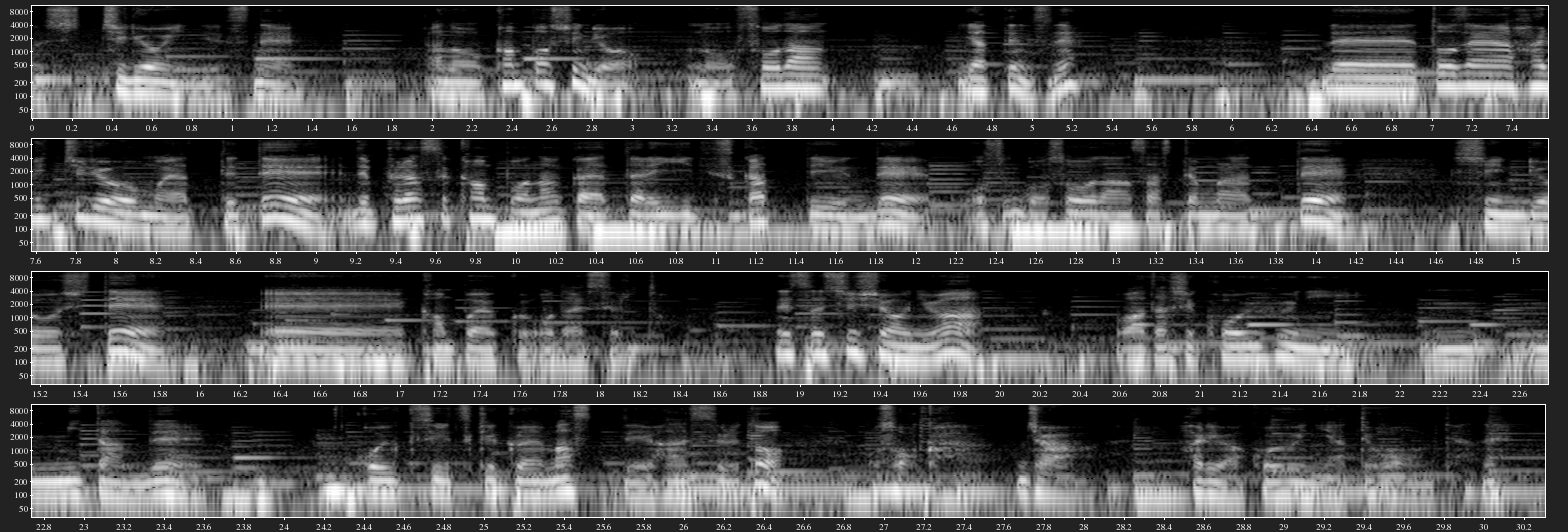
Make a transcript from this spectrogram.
治療院でですね。あの漢方診療の相談やってるんですね。で当然針治療もやっててでプラス漢方何かやったらいいですかっていうんでご相談させてもらって診療して、えー、漢方薬をお出しすると。でその師匠には私こういう風に見たんでこういう薬付け加えますっていう話するとそうかじゃあ針はこういう風にやっていこうみたいなね。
